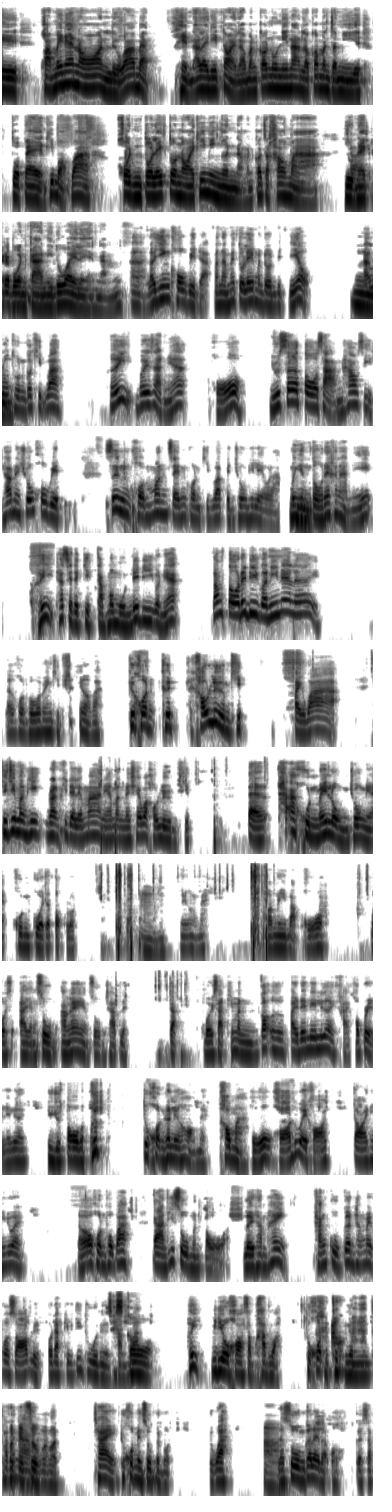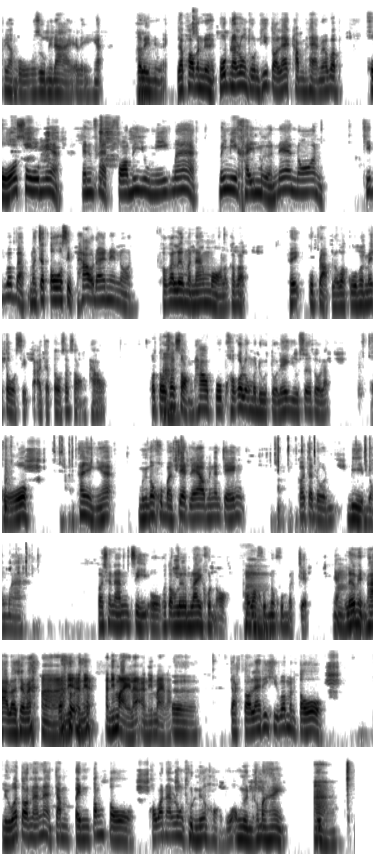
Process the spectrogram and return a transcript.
ความไม่แน่นอนหรือว่าแบบเห็นอะไรนิดหน่อยแล้วมันก็นู่นนี่นั่น แล้วก็มันจะมีตัวแปรอย่างที่บอกว่า คนตัวเล็กตัวน้อยที่มีเงินน่ะมันก็จะเข้ามาอยู่ในกระบวนการนี้ด้วยอะไรอย่างนั้น อ่า แล้วยิ่งโควิดอะมันทำให้ตัวเลขมันโดนบิดเบี้ยวอืมนักลงทุนก็คิดว่า เฮ้ย บริษัทเนี้ย โหยูเซอร์โตสามเท่าสี่เท่าในช่วงโควิด ซึ่งคนมอนเซนคนคิดว่าเป็นช่วงที่เลวละมึงยังโตได้ขนาดนี้ เฮ้ย ถ้าเศรษฐกิจกลับมาหมุนได้ดีกว่าเนี้ยต้องโตได้ดีกว่านี้แน่เลย แล้วคนพบว่าแม่งคิดนี่หรอกปะคือคนคือเขาลืมคิดไปว่า จริง ๆ บางทีบางทีเดเลม่าเนี้ยมันไม่ใช่ว่าเขาลืมคิด แต่ถ้าคุณไม่ลงช่วงเนี้ย คุณกลัวจะตกรถอืมนึกออกไหมมันมีแบบโหบริษัทอะอย่างซูมเอาง่ายอย่างซูมชัดเลย จากบริษัทที่มันก็เออไปได้เรื่อยๆ ขายคอร์เปอเรทเรื่อยๆ อยู่ๆโตแบบปึ๊บทุกคนก็เนื้อหอมเลย เข้ามาโหขอด้วยขอจอยนี้ด้วย แล้วก็คนพบว่าการที่ซูมมันโตอะเลยทำให้ ทั้ง Google ทั้ง Microsoft หรือ productivity tool อื่นซิสทำโก้ว่าเฮ้ยวิดีโอคอลสำคัญว่ะ ทุกคนทุอักดเงินทุกพัคฒนเป็นนาซูมกันหมด ใช่ทุกคนเป็นซูมกันหมดถูกป่ะอ่าแล้วซูมก็เลยแบบโอ้เกิดทรัพยากรกูซูมไม่ได้อะไรอย่างเงี้ยก็เลยเหนื่อย แล้วพอมันเหนื่อยปุ๊บนักลงทุนที่ตอนแรกทำแผนไว้ว่าแบบโหซูมเนี่ย เป็นแพลตฟอร์มที่ unique มาก ไม่มีใครเหมือนแน่นอน คิดว่าแบบมันจะโตสิบเท่าได้แน่นอน เขาก็เริ่มมานั่งมองแล้วก็แบบเฮ้ยกูปรับแล้วว่ากูมันไม่โตสิบอาจจะโตสักสองเท่า พอโตสักอ่าสองเท่าปุ๊บเขาก็ลงมาดูตัวเลข user ตัวละโห ถ้าอย่างเงี้ย มึงต้องคุม budget แล้วไม่งั้นเจ๊ง ก็จะโดนบีบลงมา เพราะฉะนั้น CEO ก็ต้องเริ่มไล่คนออก เพราะว่าคุณต้องคุม budget เนี่ยเริ่มเห็นภาพแล้วใช่ไหมอ่าอันนี้อันนี้อันนี้ใหม่ละอันนี้ใหม่ละเออจากตอนแรกที่คิดว่ามันโต หรือว่าตอนนั้นน่ะจำเป็นต้องโต เพราะว่านักลงทุนเนื้อหอมกูเอาเงินเข้ามาให้อ่า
